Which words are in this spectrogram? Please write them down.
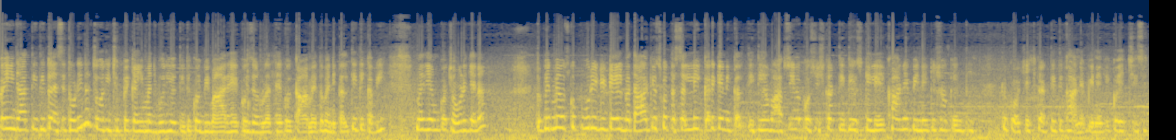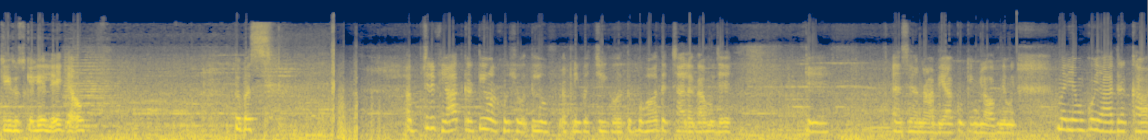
कहीं जाती थी तो ऐसे थोड़ी ना चोरी छुपे कहीं मजबूरी होती थी, कोई बीमार है, कोई ज़रूरत है, कोई काम है तो मैं निकलती थी कभी मरियम को छोड़ के ना। तो फिर मैं उसको पूरी डिटेल बता के उसको तसल्ली करके निकलती थी। हम वापसी में कोशिश करती थी उसके लिए। खाने पीने की शौकीन थी तो कोशिश करती थी खाने पीने की कोई अच्छी सी चीज़ उसके लिए लेके आऊँ। तो बस। अब सिर्फ़ याद करती हूँ और खुश होती हूँ अपनी बच्ची को। तो बहुत अच्छा लगा मुझे कि ऐसे नाबिया कुकिंग ब्लॉग ने मरियम को याद रखा।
